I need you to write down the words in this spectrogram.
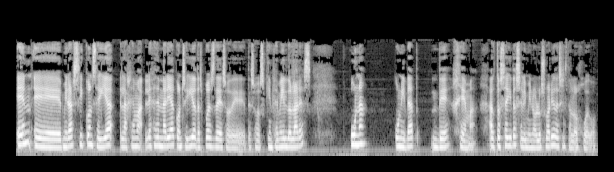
en eh, mirar si conseguía la gema legendaria, consiguió después de eso, de, de esos 15.000 dólares, una unidad de gema. Acto seguido se eliminó el usuario, desinstaló el juego.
